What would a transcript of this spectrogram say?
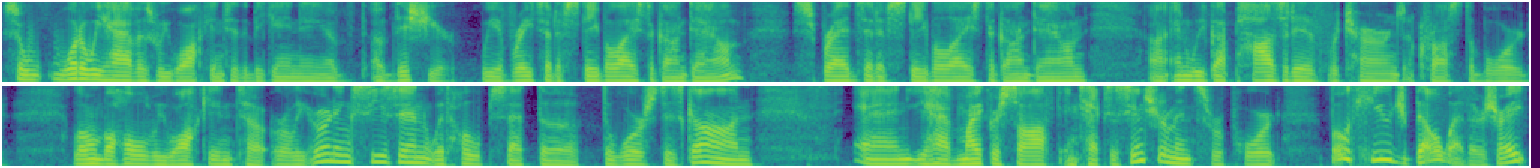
So what do we have as we walk into the beginning of, of this year? We have rates that have stabilized to gone down, spreads that have stabilized to gone down, uh, and we've got positive returns across the board. Lo and behold, we walk into early earnings season with hopes that the, the worst is gone. And you have Microsoft and Texas Instruments report, both huge bellwethers, right?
